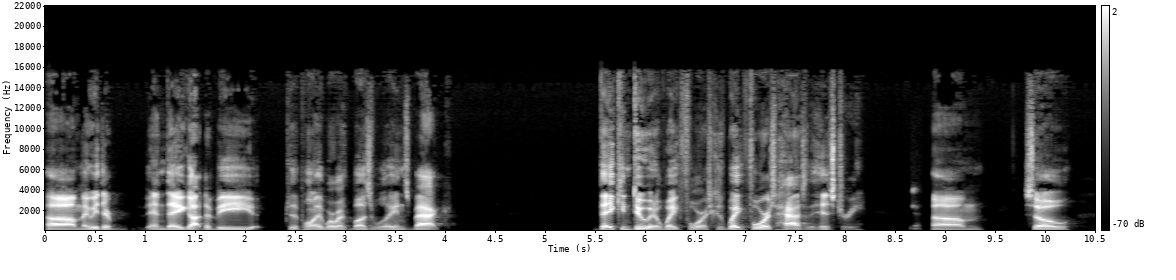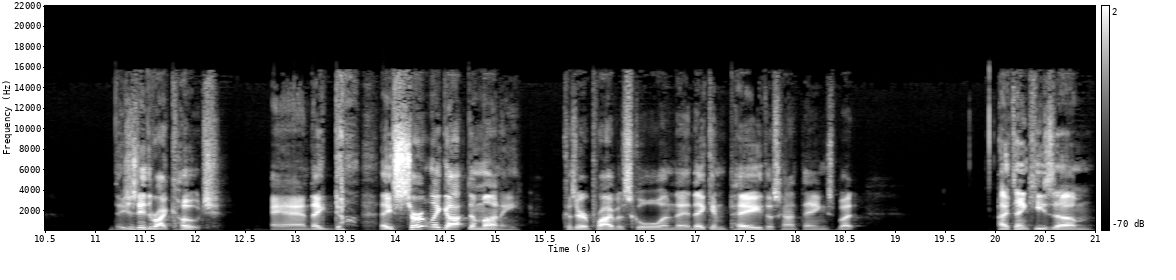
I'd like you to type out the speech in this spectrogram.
Uh, maybe they're and they got to be to the point they were with Buzz Williams back. They can do it at Wake Forest because Wake Forest has the history. Um, so they just need the right coach, and they don't, they certainly got the money because they're a private school and they, they can pay those kind of things. But I think he's um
